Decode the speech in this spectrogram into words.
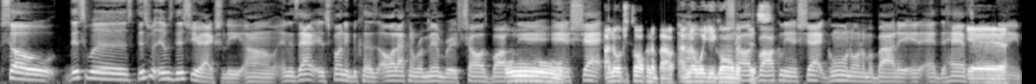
so this was this was it was this year actually, um, and it's that it's funny because all I can remember is Charles Barkley and, and Shaq. I know what you're talking about. Um, I know where you're going Charles with this. Barkley and Shaq going on him about it at the halftime yeah. game,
